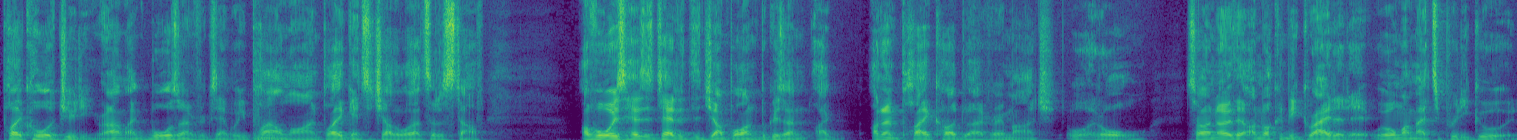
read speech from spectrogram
play Call of Duty, right? Like Warzone, for example, you play mm. online, play against each other, all that sort of stuff. I've always hesitated to jump on because I'm like I don't play COD very much or at all, so I know that I'm not going to be great at it. Where all my mates are pretty good,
